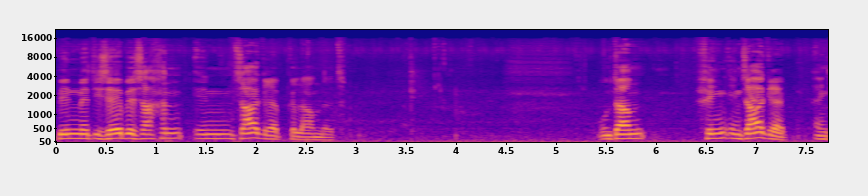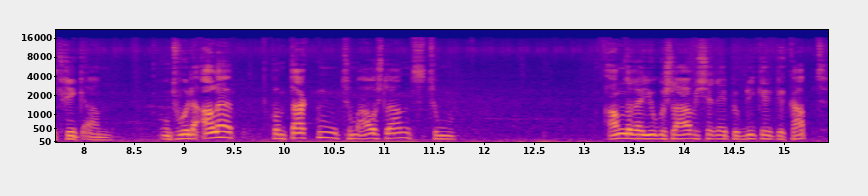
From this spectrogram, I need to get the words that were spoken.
bin mit dieselben Sachen in Zagreb gelandet. Und dann fing in Zagreb ein Krieg an und wurde alle Kontakten zum Ausland, zum andere jugoslawische Republiken gekappt.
